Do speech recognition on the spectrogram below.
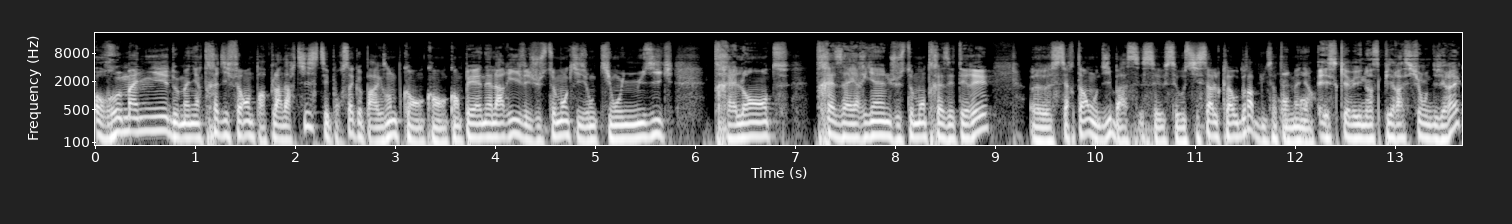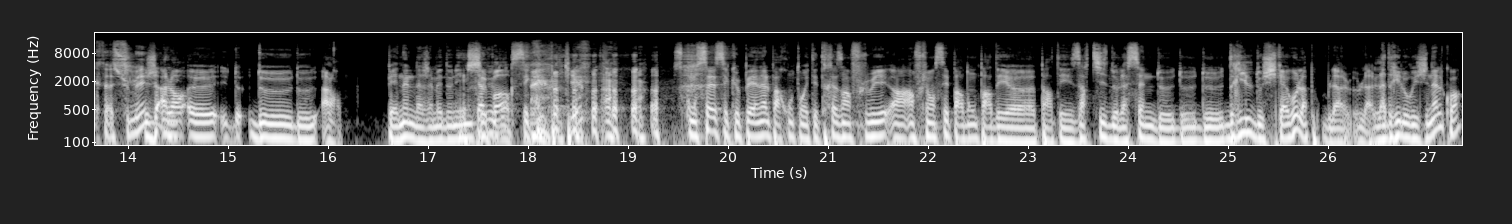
remanié de manière très différente par plein d'artistes. C'est pour ça que par exemple quand, quand, quand PNL arrive et justement qu'ils ont, qui ont une musique très lente, très aérienne, justement très éthérée, euh, certains ont dit bah c'est- aussi ça le cloud rap d'une certaine manière. Est-ce qu'il y avait une inspiration directe assumée Alors, euh, de, de, de- alors, PNL n'a jamais donné On une interview, donc c'est compliqué. Ce qu'on sait, c'est que PNL, par contre, ont été très influés, euh, influencés pardon, par, des, euh, par des artistes de la scène de, de, de drill de Chicago, la, la, la- la drill originelle, quoi.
